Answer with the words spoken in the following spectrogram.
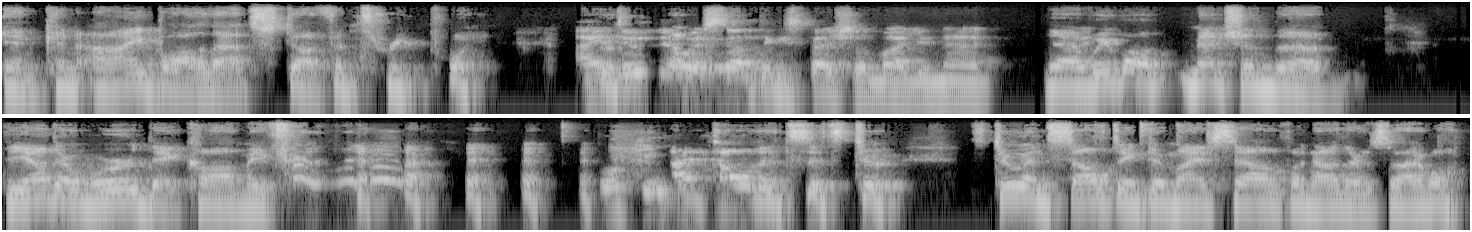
and can eyeball that stuff in three point. I knew there was something special about you, Ned. Yeah, we won't mention the the other word they call me for we'll I told it's it's too it's too insulting to myself and others, so I won't.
